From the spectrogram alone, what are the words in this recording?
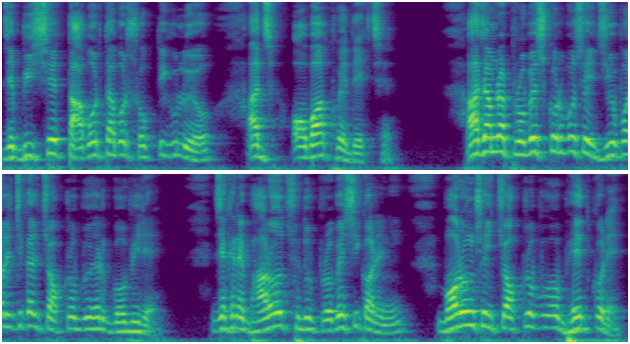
যে বিশ্বের তাবর তাবর শক্তিগুলিও আজ অবাক হয়ে দেখছে। আজ আমরা প্রবেশ করব সেই জিওপলিটিক্যাল চক্রব্যূহের গভীরে, যেখানে ভারত শুধু প্রবেশই করেনি, বরং সেই চক্রব্যূহ ভেদ করে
